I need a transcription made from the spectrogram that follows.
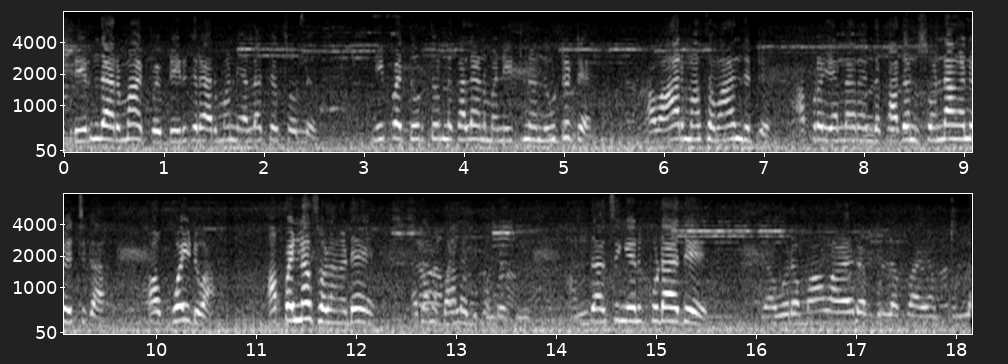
இப்படி இருந்தாருமா இப்போ இப்படி இருக்கிறாருமான்னு எல்லாத்தையும் சொல்லு. நீ போய் துரு துருன்னு கல்யாணம் பண்ணி இட்டுன்னு வந்து விட்டுட்டு அவள் ஆறு மாதம் வாழ்ந்துட்டு அப்புறம் எல்லாரும் இந்த கதைன்னு சொன்னாங்கன்னு வச்சுக்க அவள் போயிடுவா. அப்போ என்ன சொல்லுங்க டே அதான பாலாஜி கொண்டாட்டி அந்த அசிங்கம் இருக்கக்கூடாது கௌரவமாக வாழற புள்ளப்பா என் புள்ள?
